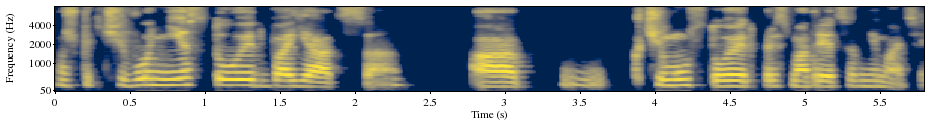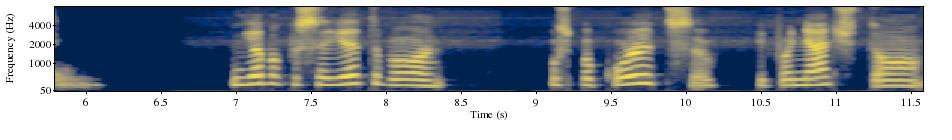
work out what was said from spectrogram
Может быть, чего не стоит бояться, а к чему стоит присмотреться внимательнее? Я бы посоветовала успокоиться и понять, что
